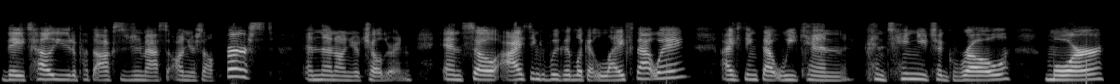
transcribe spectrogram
they tell you to put the oxygen mask on yourself first and then on your children. And so I think if we could look at life that way, I think that we can continue to grow more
